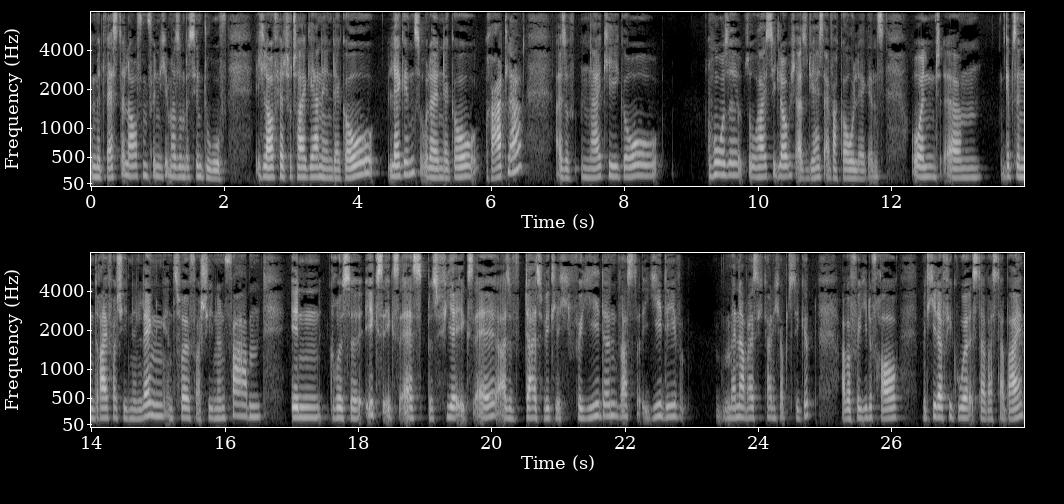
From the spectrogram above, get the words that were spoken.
mit Weste laufen finde ich immer so ein bisschen doof. Ich laufe ja total gerne in der Go Leggings oder in der Go Radler, also Nike Go Hose, so heißt die, glaube ich. Also die heißt einfach Go Leggings. Und ähm, gibt in drei verschiedenen Längen, in zwölf verschiedenen Farben, in Größe XXS bis 4XL. Also da ist wirklich für jeden was, jede Männer weiß ich gar nicht, ob es die gibt, aber für jede Frau mit jeder Figur ist da was dabei.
